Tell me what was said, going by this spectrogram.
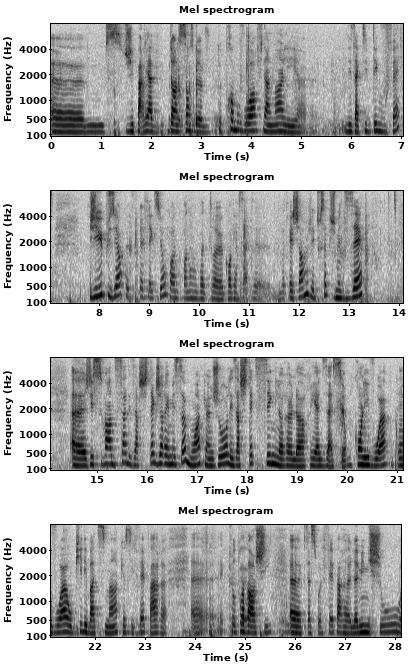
Euh, j'ai parlé dans le sens de, promouvoir finalement les, activités que vous faites. J'ai eu plusieurs petites réflexions pendant votre conversation, votre échange et tout ça, puis je me disais, euh, j'ai souvent dit ça à des architectes. J'aurais aimé ça, moi, qu'un jour, les architectes signent leur, réalisation, qu'on les voit, qu'on voit au pied des bâtiments que c'est fait par euh, Claude Provencher, euh, que ça soit fait par le Michaud.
